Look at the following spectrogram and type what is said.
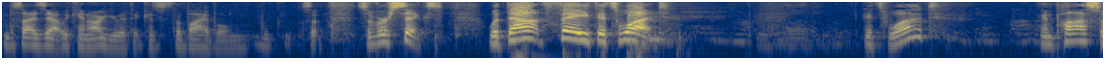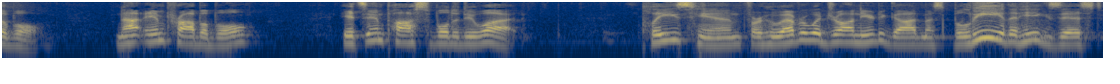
And besides that, we can't argue with it because it's the Bible. So, so, verse 6 Without faith, it's what? It's what? Impossible. Not improbable. It's impossible to do what? please him, for whoever would draw near to God must believe that he exists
